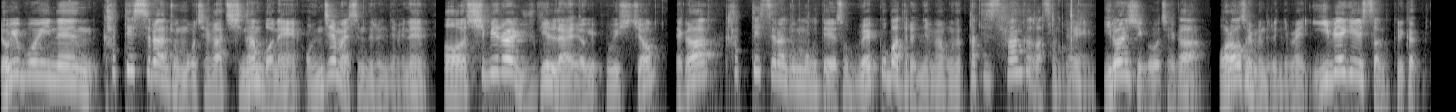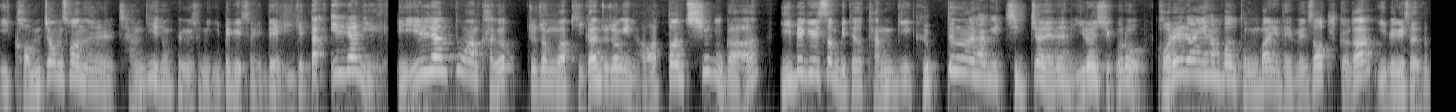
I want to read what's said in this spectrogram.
여기 보이는 카티스라는 종목을 제가 지난번에 언제 말씀드렸냐면은 어 11월 6일 날 여기 보이시죠? 제가 카티스라는 종목에 대해서 왜 꼽아드렸냐면 오늘 카티스 상한가 갔었는데 이런 식으로 제가 뭐라고 설명드렸냐면 200일선 그러니까 이 검정선을 장기 이동 평균선이 200일선인데 이게 딱 1년이에요. 이 1년 동안 가격 조정과 기간 조정이 나왔던 친구가 200일선 밑에서 단기 급등을 하기 직전에는 이런 식으로 거래량이 한번 동반이 되면서 주가가 200일선에서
